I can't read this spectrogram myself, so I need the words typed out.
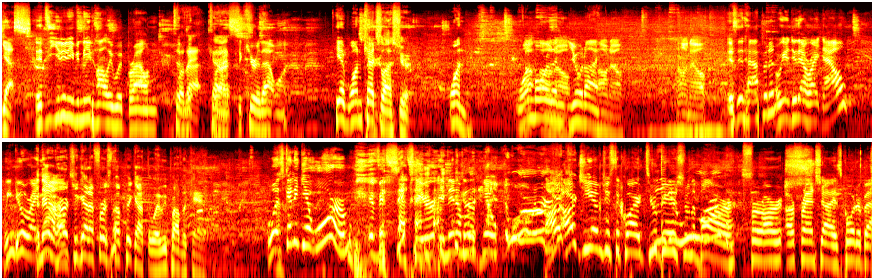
Yes, It's- you didn't even need Hollywood Brown to For that, kind of right. secure that one. He had one catch last year. One. One Uh, more oh, than no. you and I. Oh no. Oh no. Is it happening? Are we gonna do that right now? We can do it right It now. It never hurts. We got our first round pick out the way. We probably can. Well, it's gonna get warm if it sits here, and then I'm gonna get warm. Our, our GM just acquired two beers from the bar for our, our franchise quarterback,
